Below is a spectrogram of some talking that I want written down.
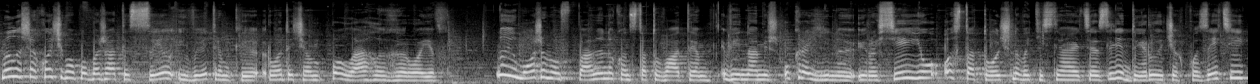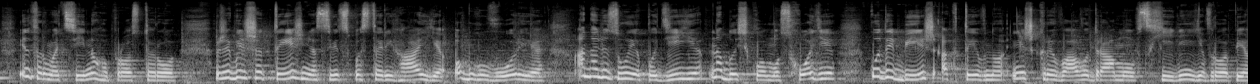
Ми лише хочемо побажати сил і витримки родичам полеглих героїв. Ну і можемо впевнено констатувати, війна між Україною і Росією остаточно витісняється з лідируючих позицій інформаційного простору. Вже більше тижня світ спостерігає, обговорює, аналізує події на близькому сході, куди більш активно ніж криваву драму в східній Європі.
